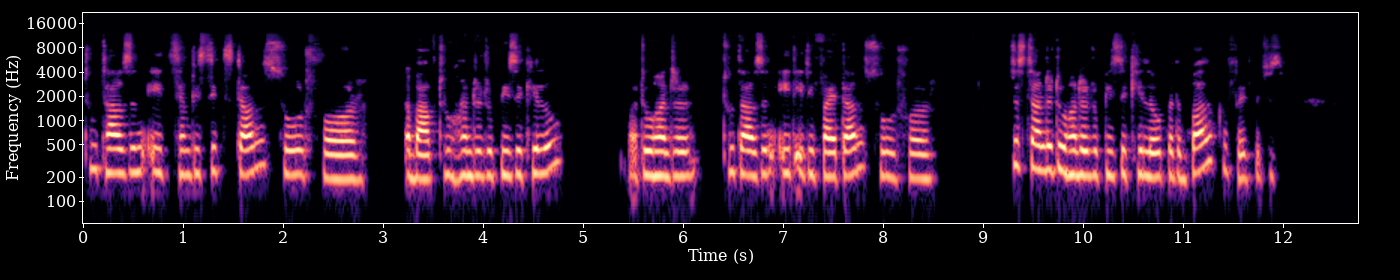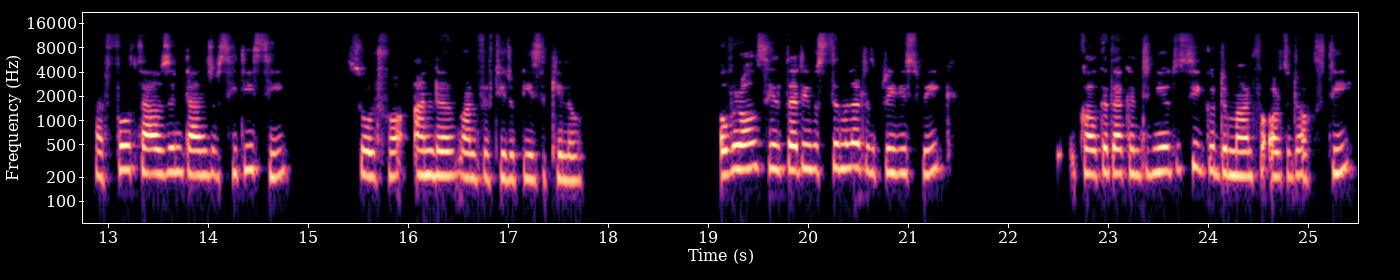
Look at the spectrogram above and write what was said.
2,876 tons sold for about 200 rupees a kilo. About 200, 2,885 tons sold for just under 200 rupees a kilo, but the bulk of it, which is about 4,000 tons of CTC, sold for under 150 rupees a kilo. Overall, sale 30 was similar to the previous week. Kolkata continued to see good demand for orthodox tea,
